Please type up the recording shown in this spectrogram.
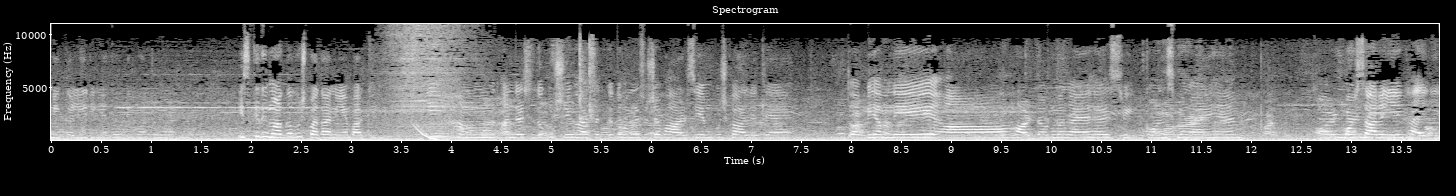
निकल ही रही हैं थोड़ी बहुत हमारी इसके दिमाग का कुछ पता नहीं है बाकी। कि हम अंदर से तो कुछ नहीं खा सकते तो हमने सोचा बाहर से हम कुछ खा लेते हैं। तो अभी हमने हॉट डॉग मंगाया है स्वीट कॉर्नस मंगाए हैं। और और सारा ये खाएगी।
